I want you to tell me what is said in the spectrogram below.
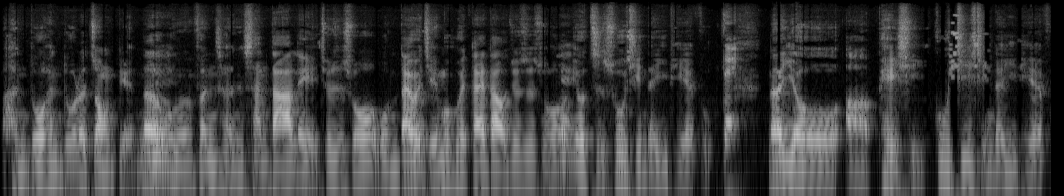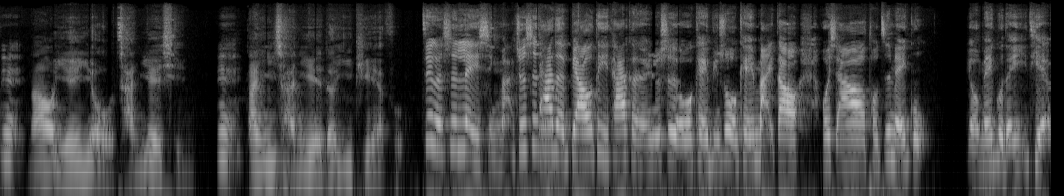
很多很多的重点，那我们分成三大类，嗯、就是说我们待会节目会带到，就是说有指数型的 ETF，对、嗯，那有呃配息股息型的 ETF，嗯，然后也有产业型。嗯，单一产业的 ETF，这个是类型嘛？就是它的标的，它可能就是我可以，比如说我可以买到我想要投资美股，有美股的 ETF，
